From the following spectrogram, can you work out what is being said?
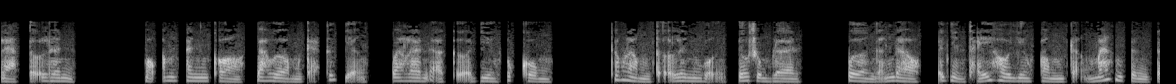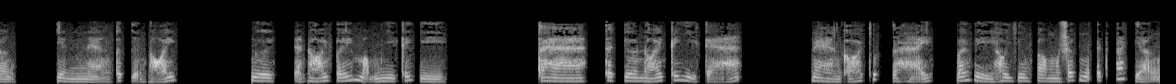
Là tử linh, một âm thanh còn bao gồm cả tức giận vang lên ở cửa diên phúc cùng. Trong lòng tử linh quận chố rung lên, vừa ngẩng đầu để nhìn thấy Hồ Dương Phong trợn mắt trừng trừng, nhìn nàng tức giận hỏi. Ngươi đã nói với Mộng Nhi cái gì? Ta, ta chưa nói cái gì cả. Nàng có chút sợ hãi bởi vì Hồ Dương Phong rất ít phát giận.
